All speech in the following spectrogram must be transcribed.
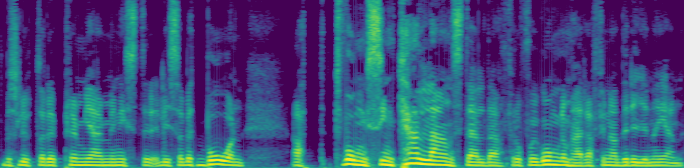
beslutade premiärminister Elisabeth Born att tvångsinkalla anställda för att få igång de här raffinaderierna igen.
